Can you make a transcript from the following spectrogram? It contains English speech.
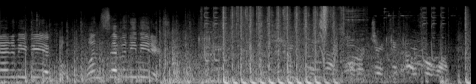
an enemy vehicle. 170 meters. Objective Alpha 1.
